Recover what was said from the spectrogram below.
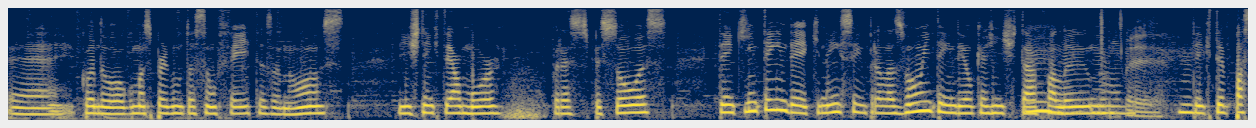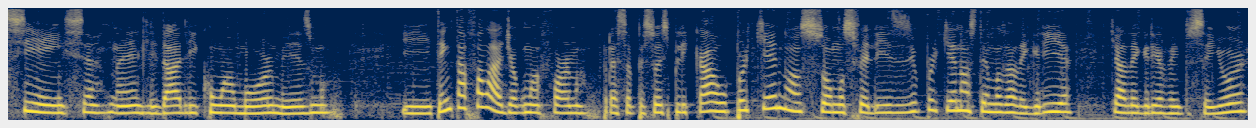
é, quando algumas perguntas são feitas a nós. A gente tem que ter amor por essas pessoas tem que entender que nem sempre elas vão entender o que a gente está uhum, falando. É. é. Tem que ter paciência, né? Lidar ali com amor mesmo. E tentar falar de alguma forma para essa pessoa explicar o porquê nós somos felizes e o porquê nós temos alegria, que a alegria vem do Senhor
